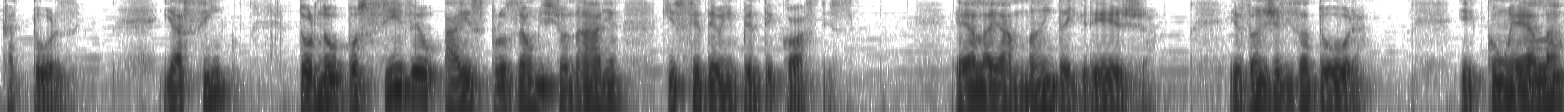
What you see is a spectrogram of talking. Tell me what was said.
14. E assim tornou possível a explosão missionária que se deu em Pentecostes. Ela é a mãe da igreja, evangelizadora, e com ela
